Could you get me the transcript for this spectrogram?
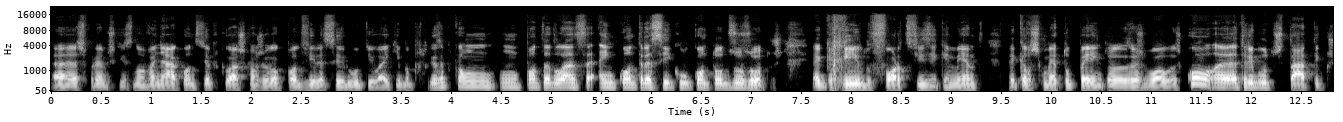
Uh, esperemos que isso não venha a acontecer, porque eu acho que é um jogador que pode vir a ser útil à equipa portuguesa, porque é um, um ponta de lança em contraciclo com todos os outros. Aguerrido, forte fisicamente, daqueles que mete o pé em todas as bolas, com uh, atributos táticos,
